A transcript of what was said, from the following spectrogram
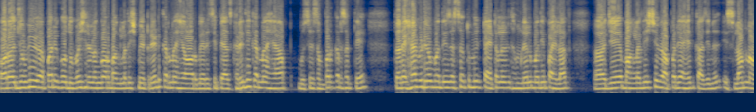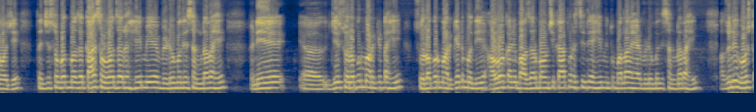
और जो भी व्यापारी को दुबई श्रीलंका और बांग्लादेश में ट्रेड करना है और मेरे से प्याज खरेदी करना है आप मुझसे संपर्क कर सकते हैं. तर ह्या व्हिडिओमध्ये जसं तुम्ही टायटल आणि थंबनेल मध्ये पाहिलात जे बांगलादेशचे व्यापारी आहेत काझी इस्लाम नावाचे त्यांच्यासोबत माझा काय संवाद झाला हे मी व्हिडिओ मध्ये सांगणार आहे. आणि जे सोलापूर मार्केट आहे सोलापूर मार्केटमध्ये आवक आणि बाजारभावची काय परिस्थिती आहे मी तुम्हाला ह्या व्हिडिओमध्ये सांगणार आहे. अजून एक गोष्ट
